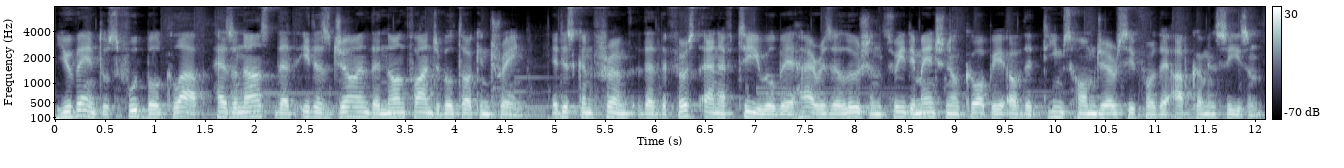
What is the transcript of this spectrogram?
Juventus Football Club has announced that it has joined the non-fungible token train. It is confirmed that the first NFT will be a high-resolution three-dimensional copy of the team's home jersey for the upcoming season.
